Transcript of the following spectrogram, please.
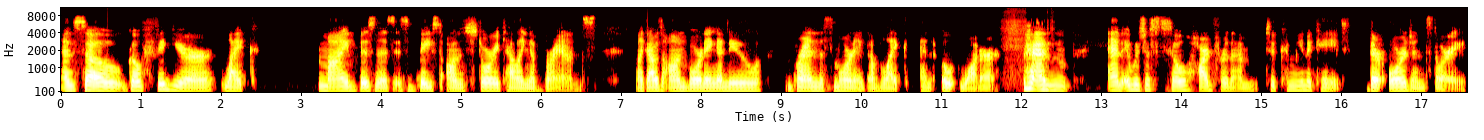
And so go figure, like my business is based on storytelling of brands. Like I was onboarding a new brand this morning of like an oat water. And and it was just so hard for them to communicate their origin story.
